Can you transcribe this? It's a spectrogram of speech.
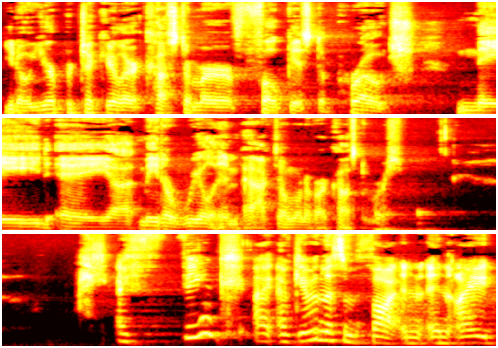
you know your particular customer focused approach made a uh, made a real impact on one of our customers? I, I think I, have given this some thought, and, and I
